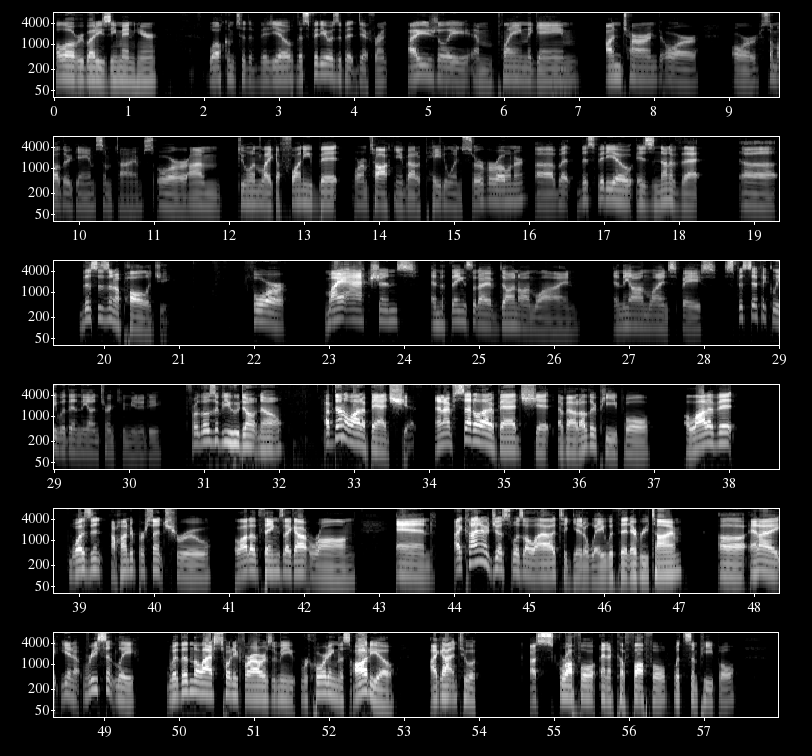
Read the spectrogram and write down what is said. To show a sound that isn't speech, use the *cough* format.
Hello everybody, Z-Man here. Welcome to the video. This video is a bit different. I usually am playing the game unturned or or some other game sometimes or I'm doing like a funny bit or I'm talking about a pay-to-win server owner. Uh, but this video is none of that. Uh, this is an apology for my actions and the things that I have done online in the online space, specifically within the unturned community. For those of you who don't know, I've done a lot of bad shit. And I've said a lot of bad shit about other people. A lot of it wasn't 100% true. A lot of things I got wrong. And I kind of just was allowed to get away with it every time. Uh, and I, you know, recently, within the last 24 hours of me recording this audio, I got into a a scruffle and a kerfuffle with some people.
